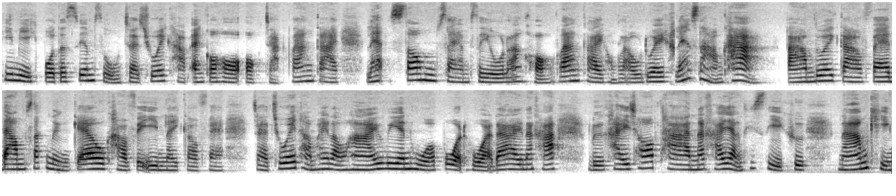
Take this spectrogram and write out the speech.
ที่มีโพแทสเซียมสูงจะช่วยขับแอลกอฮอล์ออกจากร่างกาย และซ่อมแซมเซลล์ร่างของร่างกายของเราด้วยค่ะและ 3 ค่ะ ตามด้วยกาแฟดำสักหนึ่งแก้วคาเฟอีนในกาแฟ จะช่วยทำให้เราหายเวียนหัวปวดหัวได้นะคะ หรือใครชอบทานนะคะ อย่างทีสี่ 4 คือน้ำขิง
